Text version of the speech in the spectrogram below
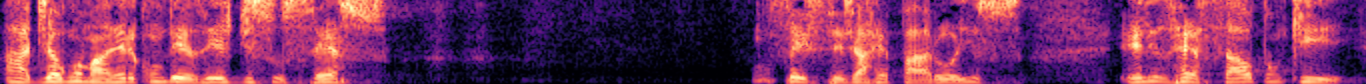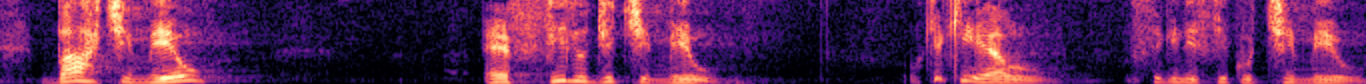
ah, de alguma maneira, com desejo de sucesso. Não sei se você já reparou isso. Eles ressaltam que Bartimeu é filho de Timeu. O que, que é o significa o Timeu?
